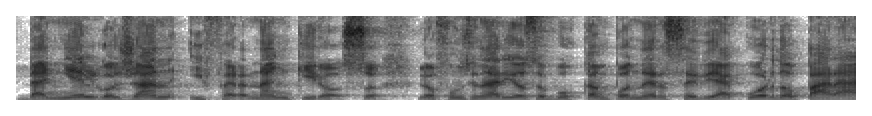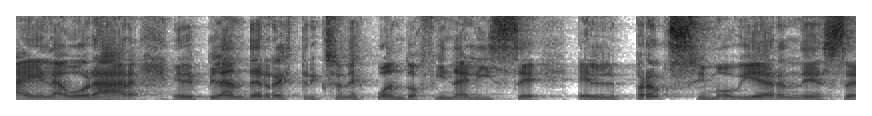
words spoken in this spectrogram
Daniel Goyán y Fernán Quirós. Los funcionarios buscan ponerse de acuerdo para elaborar el plan de restricciones cuando finalice el próximo viernes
